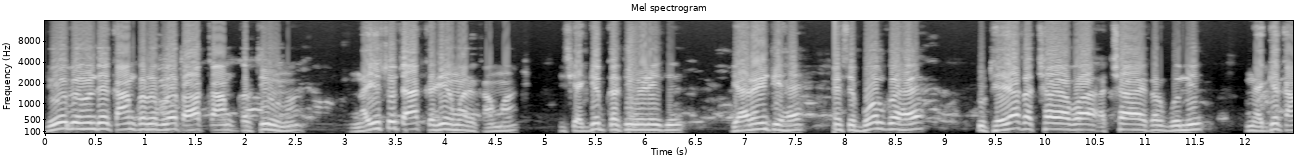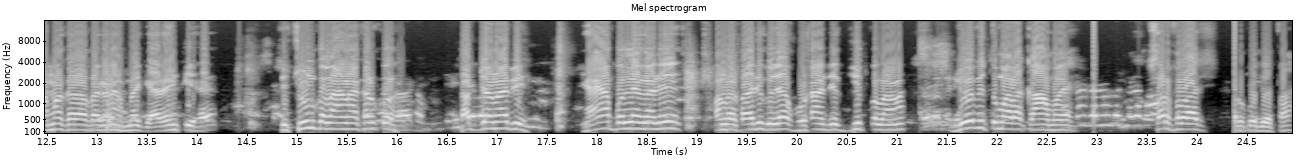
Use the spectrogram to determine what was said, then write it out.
जो भी होंगे काम करने बोला तो आप काम करती हूँ ना। नहीं सोच करिए हमारे काम। में इसकी आज्ञा करती रहने की गारंटी है। ऐसे बोल को है, तू ठेरा तो अच्छा है हुआ अच्छा है, कर बोली। मैं आज्ञा कामा करा था, कहना हमें गारंटी है। से चुन को लाना, कर को। तब जाना भी। यहाँ बोलेगा नहीं, पंद्रह तारीख को जाए वोटा देख जीत को लाना। जो भी तुम्हारा काम है, सरफराज को देता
